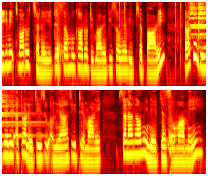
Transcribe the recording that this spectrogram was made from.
ဒီကနေ့ကျမတို့ channel ရဲ့တင်ဆက်မှုကတော့ဒီမှာနေပြီးဆုံးခဲ့ပြီဖြစ်ပါတယ်။နောက်ဆင်ပေးခဲ့တဲ့အတွက်လည်းကျေးဇူးအများကြီးတင်ပါတယ်။ဇလံကောင်းတွေနဲ့ပြန်ဆောင်ပါမယ်။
